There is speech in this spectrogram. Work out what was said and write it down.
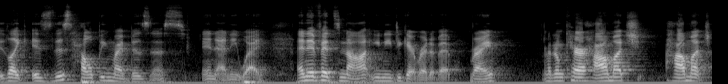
like is this helping my business in any way? And if it's not, you need to get rid of it, right? I don't care how much how much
